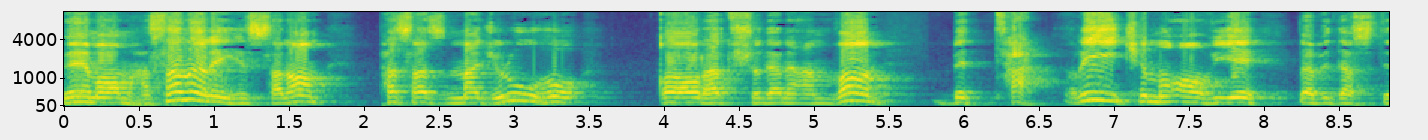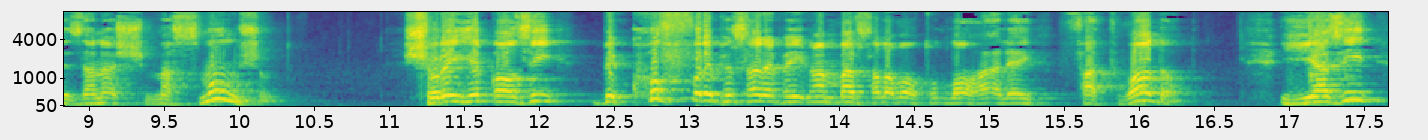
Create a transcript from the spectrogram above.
و امام حسن علیه السلام پس از مجروح و قارت شدن اموال به تحریک معاویه و به دست زنش مسموم شد. شریح قاضی به کفر پسر پیغمبر صلوات الله علیه فتوا داد. یزید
